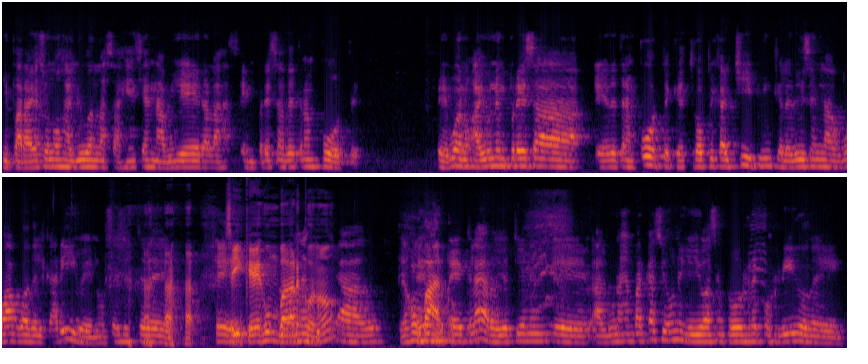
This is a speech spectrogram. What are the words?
y para eso nos ayudan las agencias navieras, las empresas de transporte, eh, bueno, hay una empresa eh, de transporte que es Tropical Shipping, que le dicen la guagua del Caribe. No sé si ustedes. sí, que es un barco, ¿no? es un barco. Eh, claro, ellos tienen algunas embarcaciones y ellos hacen todo el recorrido de,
